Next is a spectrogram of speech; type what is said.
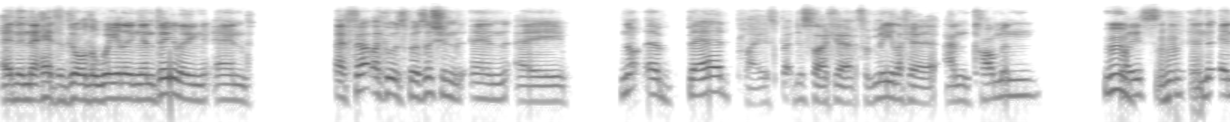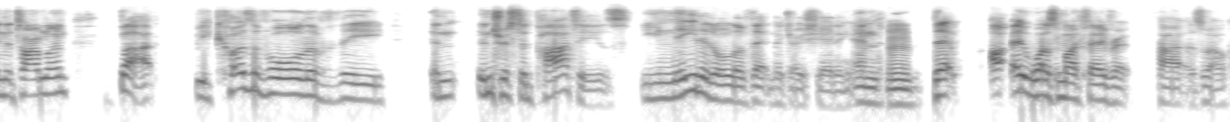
and then they had to do all the wheeling and dealing, and it felt like it was positioned in a not a bad place, but just like a for me like a uncommon Mm, place mhm. in the, in the timeline. But because of all of the in, interested parties, you needed all of that negotiating, and Mm. that uh, it was my favorite part as well.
